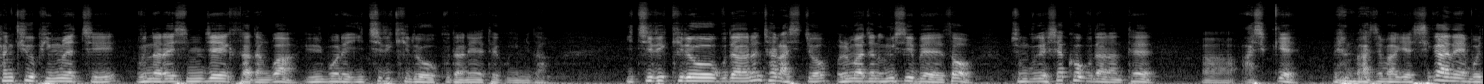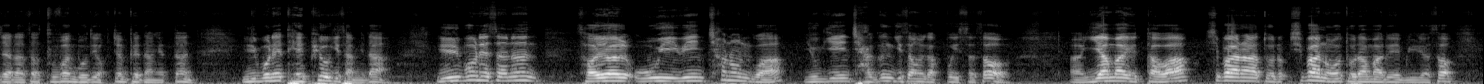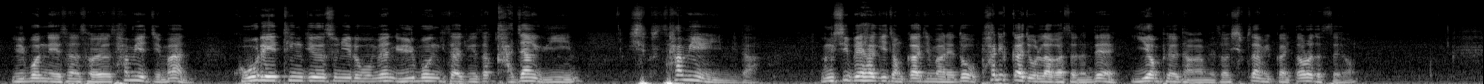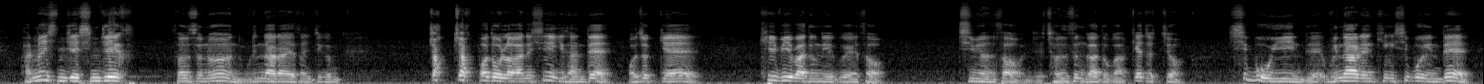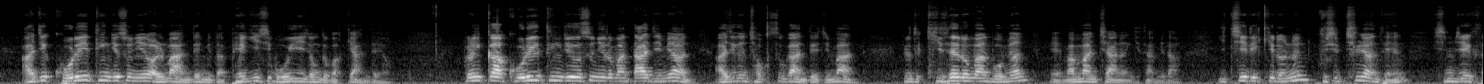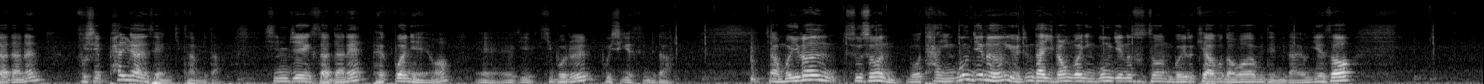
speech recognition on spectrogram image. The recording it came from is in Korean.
한큐 빅매치 우리나라의 심재익 사단과 일본의 이치리 키료 구단의 대국입니다. 이치리 키료 구단은 잘 아시죠? 얼마 전 응시배에서 중국의 셰커 구단한테 아, 아쉽게 맨 마지막에 시간에 모자라서 두 번 모두 역전패 당했던 일본의 대표 기사입니다. 일본에서는 서열 5위인 천원과 6위인 작은 기성을 갖고 있어서 어, 이야마 유타와 시바나 도, 시바노 도라마루에 밀려서 일본 내에서는 서열 3위지만 고 레이팅즈 순위로 보면 일본 기사 중에서 가장 위인 13위입니다. 응시배 하기 전까지만 해도 8위까지 올라갔었는데 2연패를 당하면서 13위까지 떨어졌어요. 반면 이제 심재익 선수는 우리나라에서 지금 쫙쫙 뻗어 올라가는 신예 기사인데 어저께 KB 바둑리그에서 지면서 이제 전승 가도가 깨졌죠. 15위인데 우리나라 랭킹 15위인데 아직 고레이팅즈 순위는 얼마 안 됩니다. 125위 정도밖에 안 돼요. 그러니까 고레이팅즈 순위로만 따지면 아직은 적수가 안 되지만 그래도 기세로만 보면 예, 만만치 않은 기사입니다. 이치리키로는 97년생, 심지익 사단은 98년생 기사입니다. 심지익 사단의 100번이에요. 예, 여기 기보를 보시겠습니다. 자, 뭐 이런 수순, 뭐 다 인공지능, 요즘 다 이런 건 인공지능 수순, 뭐 이렇게 하고 넘어가면 됩니다. 여기에서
